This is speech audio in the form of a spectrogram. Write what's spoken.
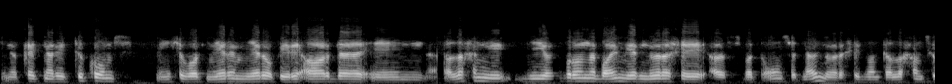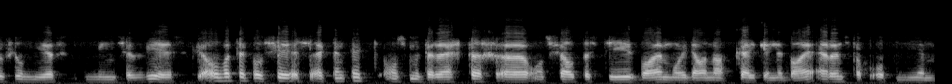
jy nou kyk na die toekoms, mense word meer en meer op hierdie aarde en hulle gaan die, die bronne baie meer nodig hê as wat ons dit nou nodig het want hulle gaan soveel meer mense wees. Ja, al wat ek wil sê is ek dink net ons moet regtig uh, ons veldbestuur baie mooi daarna kyk en dit baie ernstig opneem.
